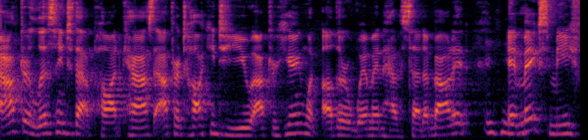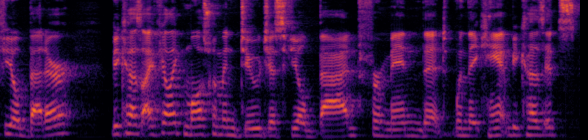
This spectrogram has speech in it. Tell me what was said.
after listening to that podcast after talking to you after hearing what other women have said about it Mm-hmm. it makes me feel better because i feel like most women do just feel bad for men that when they can't because it's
